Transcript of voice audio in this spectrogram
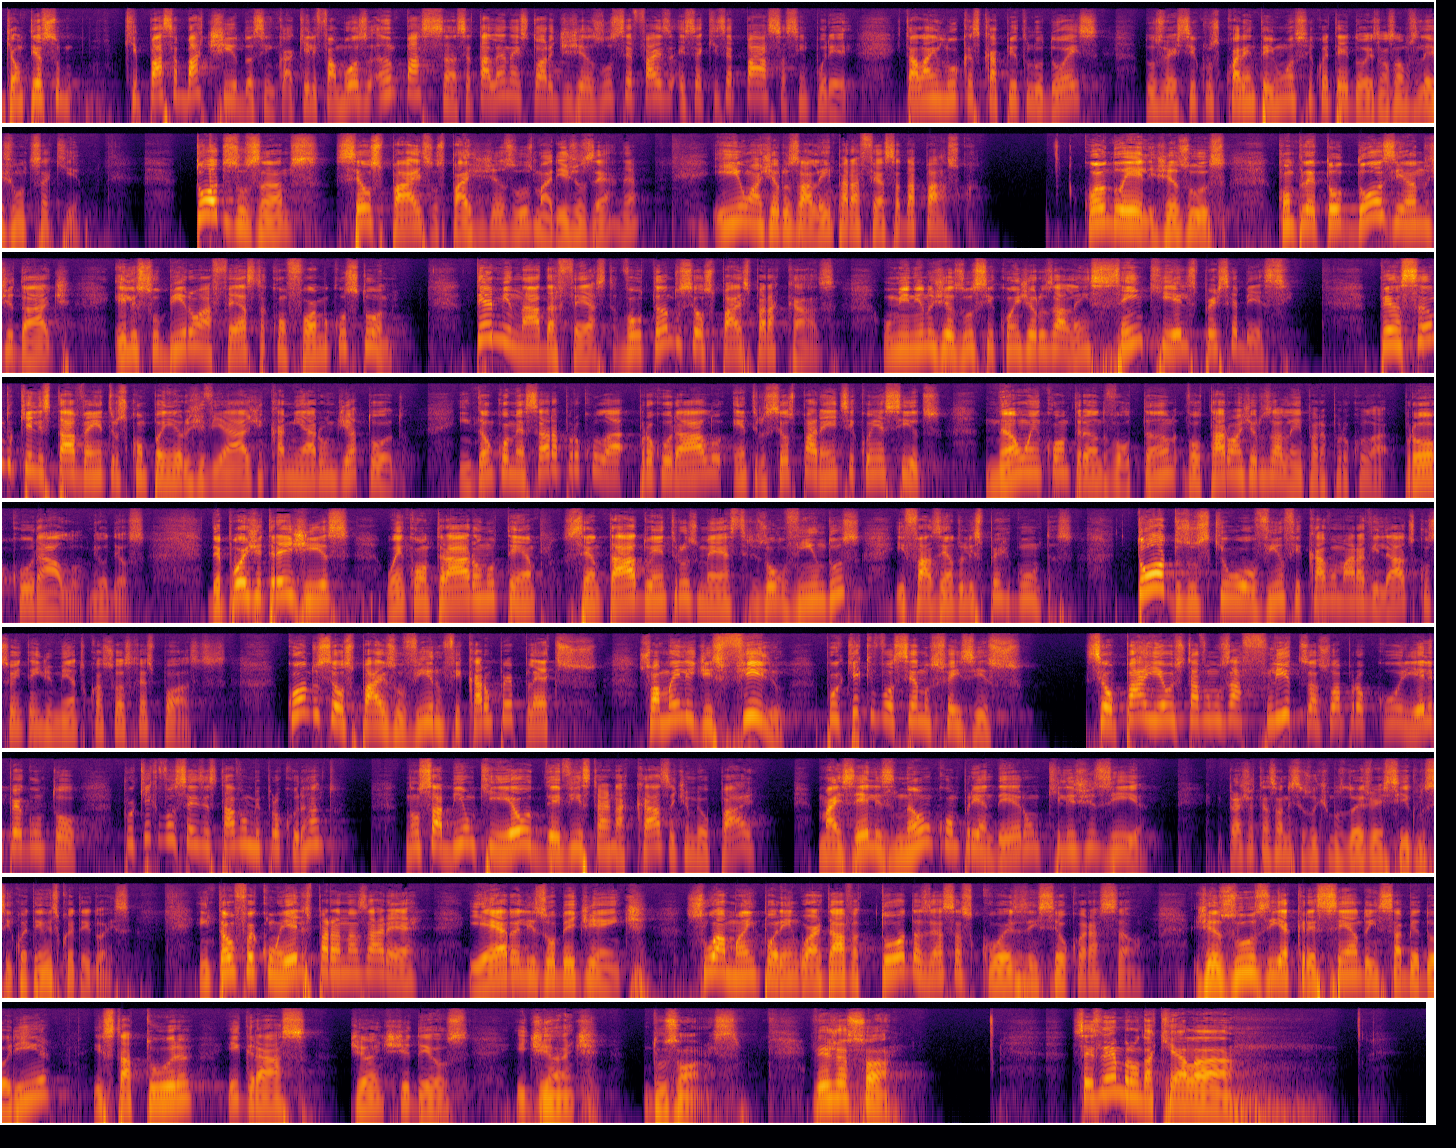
que é um texto que passa batido, assim, aquele famoso ampassant. Você está lendo a história de Jesus, você faz, esse aqui você passa assim por ele. Está lá em Lucas capítulo 2, dos versículos 41 a 52. Nós vamos ler juntos aqui. Todos os anos, seus pais, os pais de Jesus, Maria e José, né, iam a Jerusalém para a festa da Páscoa. Quando ele, Jesus, completou 12 anos de idade, eles subiram à festa conforme o costume. Terminada a festa, voltando seus pais para casa, o menino Jesus ficou em Jerusalém sem que eles percebessem. Pensando que ele estava entre os companheiros de viagem, caminharam um dia todo. Então começaram a procurá-lo entre os seus parentes e conhecidos. Não o encontrando, voltando, voltaram a Jerusalém para procurá-lo. Meu Deus. Depois de três dias, o encontraram no templo, sentado entre os mestres, ouvindo-os e fazendo-lhes perguntas. Todos os que o ouviam ficavam maravilhados com seu entendimento, com as suas respostas. Quando seus pais o viram, ficaram perplexos. Sua mãe lhe disse: Filho, por que, que você nos fez isso? Seu pai e eu estávamos aflitos à sua procura. E ele perguntou: Por que, que vocês estavam me procurando? Não sabiam que eu devia estar na casa de meu pai? Mas eles não compreenderam o que lhes dizia. Preste atenção nesses últimos dois versículos, 51 e 52. Então foi com eles para Nazaré, e era-lhes obediente. Sua mãe, porém, guardava todas essas coisas em seu coração. Jesus ia crescendo em sabedoria, estatura e graça diante de Deus e diante dos homens. Veja só. Vocês lembram daquela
